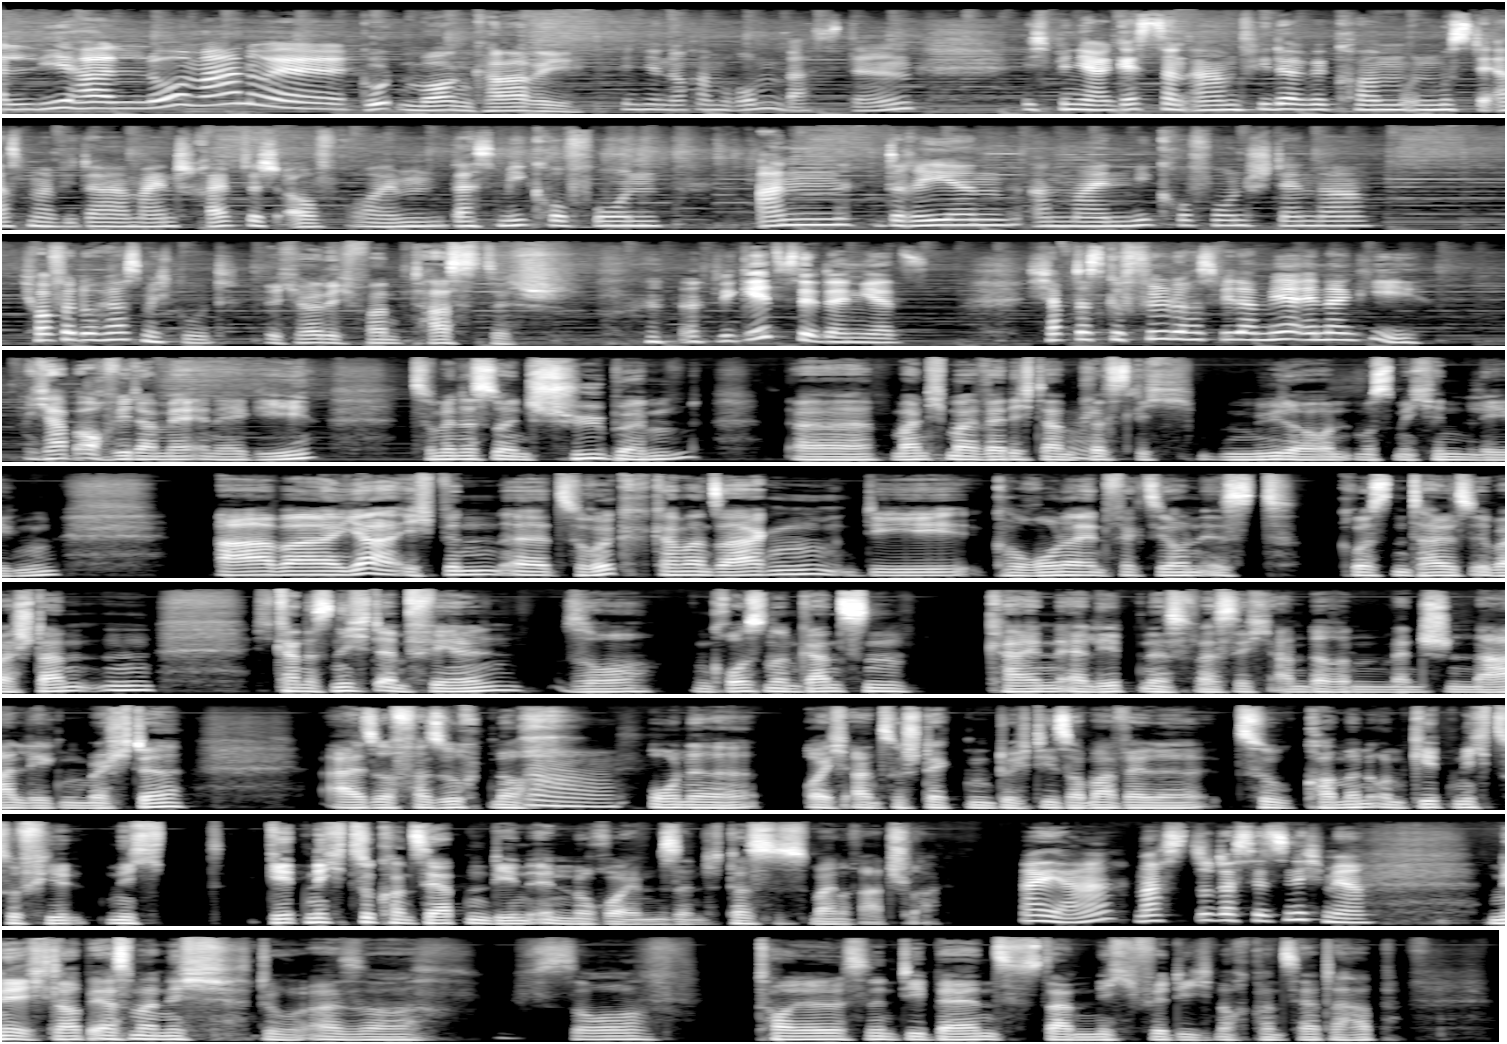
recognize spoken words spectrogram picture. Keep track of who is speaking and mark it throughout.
Speaker 1: Hallo Manuel.
Speaker 2: Guten Morgen, Kari.
Speaker 1: Ich bin hier noch am Rumbasteln. Ich bin ja gestern Abend wiedergekommen und musste erstmal wieder meinen Schreibtisch aufräumen, das Mikrofon andrehen an meinen Mikrofonständer. Ich hoffe, du hörst mich gut.
Speaker 2: Ich höre dich fantastisch.
Speaker 1: Wie geht's dir denn jetzt? Ich habe das Gefühl, du hast wieder mehr Energie.
Speaker 2: Ich habe auch wieder mehr Energie, zumindest so in Schüben. Äh, manchmal werde ich dann hm. plötzlich müde und muss mich hinlegen. Aber ja, ich bin äh, zurück, kann man sagen. Die Corona-Infektion ist größtenteils überstanden. Ich kann es nicht empfehlen. So im Großen und Ganzen kein Erlebnis, was ich anderen Menschen nahelegen möchte. Also versucht noch oh. ohne euch anzustecken, durch die Sommerwelle zu kommen und geht nicht zu viel, nicht, geht nicht zu Konzerten, die in Innenräumen sind. Das ist mein Ratschlag.
Speaker 1: Ah ja, machst du das jetzt nicht mehr?
Speaker 2: Nee, ich glaube erstmal nicht, du. Also so toll sind die Bands dann nicht, für die ich noch Konzerte habe.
